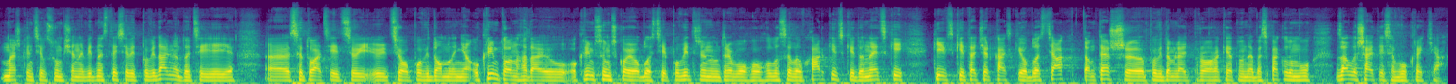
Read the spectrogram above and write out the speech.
мешканців Сумщини віднестися відповідально до цієї е, ситуації цього, повідомлення. Окрім того, нагадаю, окрім Сумської області, повітряну тривогу оголосили в Харківській, Донецькій, Київській та Черкаській областях. Там теж е, повідомляють про ракетну небезпеку. Тому залишайтеся в укриттях.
